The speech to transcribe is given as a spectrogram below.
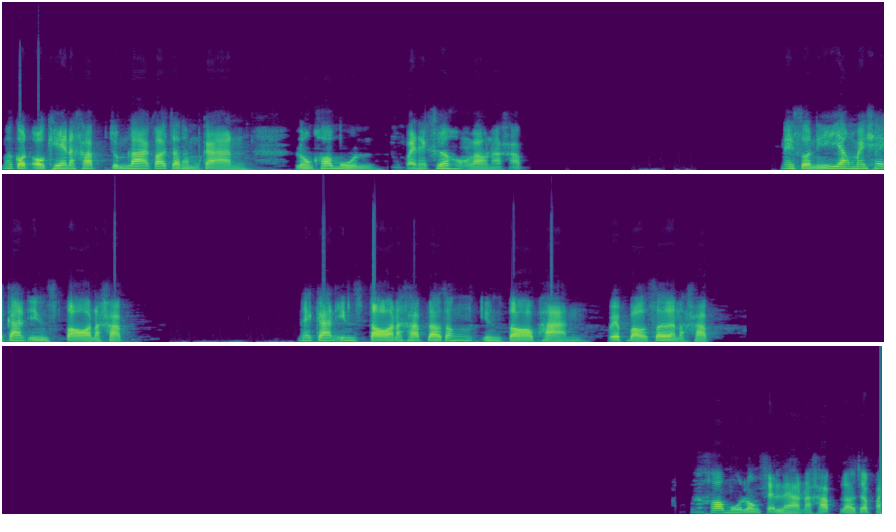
เมื่อกดโอเคนะครับ จุมล่าก็จะทำการลงข้อมูลลงไปในเครื่องของเรานะครับ ในส่วนนี้ยังไม่ใช่การ install นะครับ ในการ install นะครับ เราต้อง install ผ่านเว็บเบราว์เซอร์นะครับเมื่อข้อมูลลงเสร็จแล้วนะครับ เราจะไป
